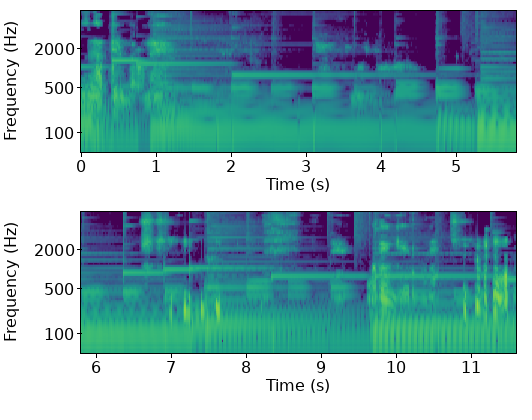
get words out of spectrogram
ーになってるんだろうね。おでんゲーとかね。も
